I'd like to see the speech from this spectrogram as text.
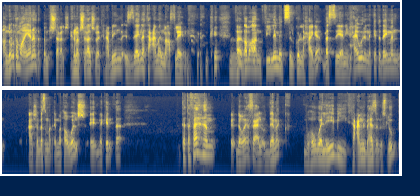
عند نقطة معينة ما بتشتغلش. إحنا ما بنشتغلش دلوقتي. إحنا عاملين إزاي نتعامل مع فلان فطبعا في limits لكل حاجة. بس يعني حاول إنك أنت دايما عشان بس ما اطولش إنك أنت تتفهم دوافع اللي قدامك وهو ليه بيتعامل بهذا الأسلوب؟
